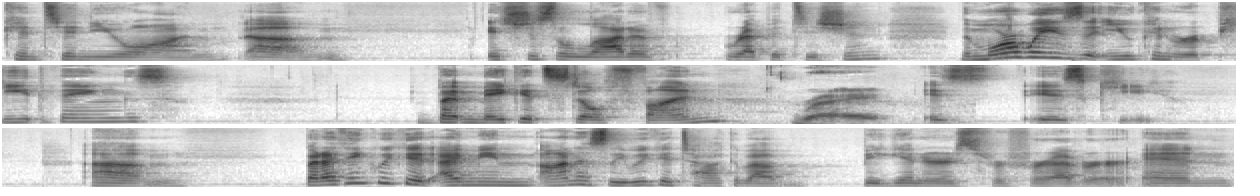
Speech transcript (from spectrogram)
continue on. Um, it's just a lot of repetition. The more ways that you can repeat things, but make it still fun, right, is is key. Um, but I think we could. I mean, honestly, we could talk about beginners for forever. And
